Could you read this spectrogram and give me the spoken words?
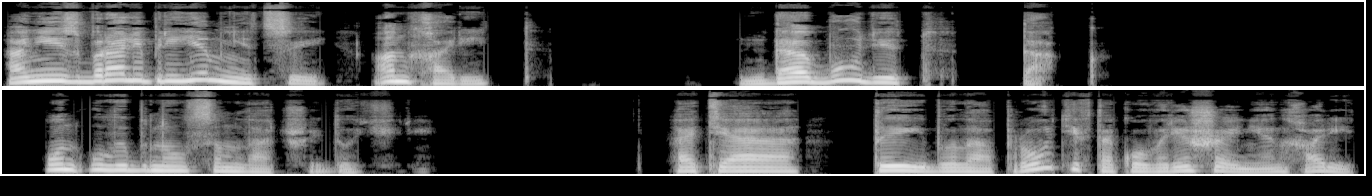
Они избрали преемницей Анхарит. Да будет так. Он улыбнулся младшей дочери. Хотя ты была против такого решения, Анхарит.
